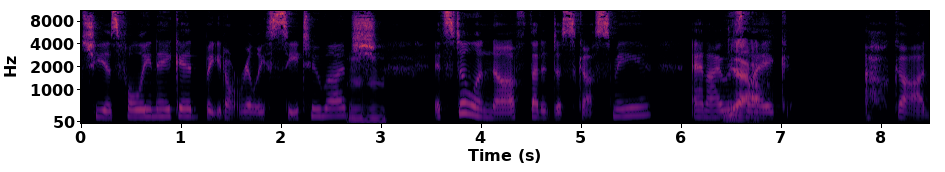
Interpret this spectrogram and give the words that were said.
she is fully naked, but you don't really see too much. Mhm. It's still enough that it disgusts me and I was Yeah. like oh god,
